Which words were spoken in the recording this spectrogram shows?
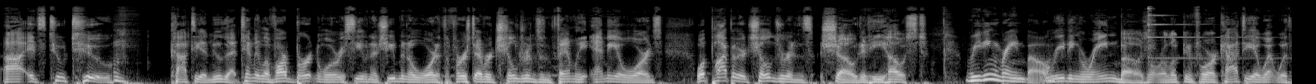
Uh, it's 2 2. Katya knew that. Tammy LeVar Burton will receive an achievement award at the first ever Children's and Family Emmy Awards. What popular children's show did he host? Reading Rainbow. Reading Rainbow is what we're looking for. Katya went with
